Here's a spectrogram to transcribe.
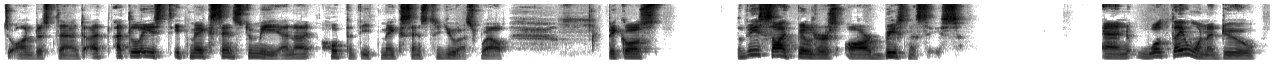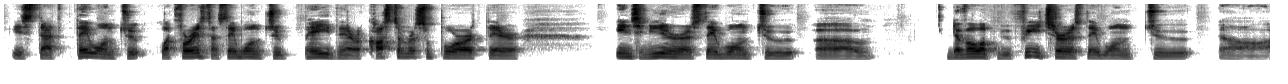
to understand. At, at least it makes sense to me, and I hope that it makes sense to you as well. Because these site builders are businesses. And what they want to do is that they want to, like for instance, they want to pay their customer support, their engineers, they want to uh, develop new features, they want to uh,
